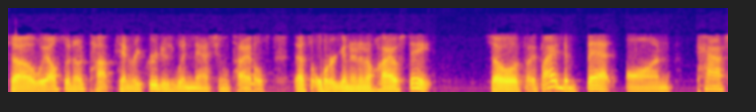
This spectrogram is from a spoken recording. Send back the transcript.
So we also know top 10 recruiters win national titles. That's Oregon and Ohio State. So if, if I had to bet on past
